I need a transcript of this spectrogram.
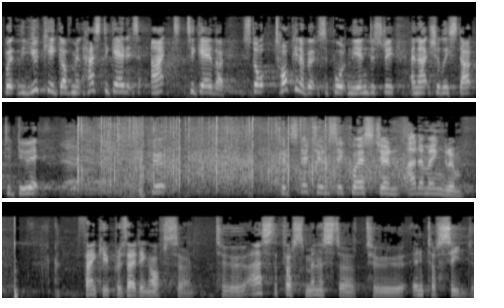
but the UK Government has to get its act together, stop talking about supporting the industry and actually start to do it. Thank you. Constituency question, Adam Ingram. Thank you, Presiding Officer. To ask the First Minister to intercede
